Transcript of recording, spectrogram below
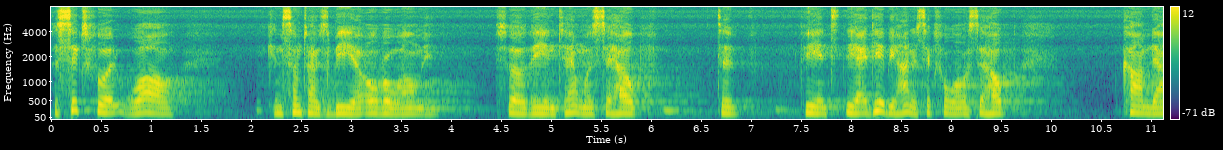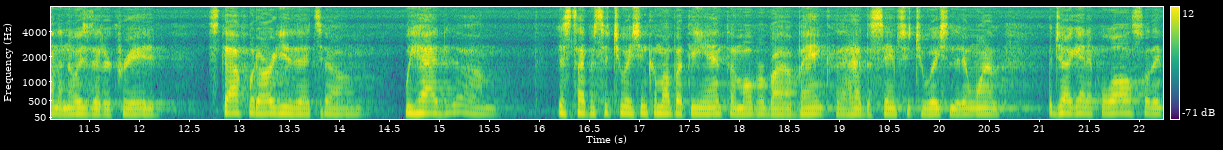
the six-foot wall can sometimes be uh, overwhelming. So the intent was to help, to, the, the idea behind a six-foot wall is to help calm down the noises that are created. Staff would argue that um, we had um, this type of situation come up at the Anthem over by a bank that had the same situation. They didn't want a, gigantic wall, so they,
